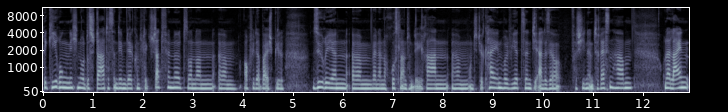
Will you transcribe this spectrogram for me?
Regierungen, nicht nur des Staates, in dem der Konflikt stattfindet, sondern ähm, auch wieder Beispiel Syrien, ähm, wenn dann noch Russland und der Iran ähm, und die Türkei involviert sind, die alle sehr verschiedene Interessen haben. Und allein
